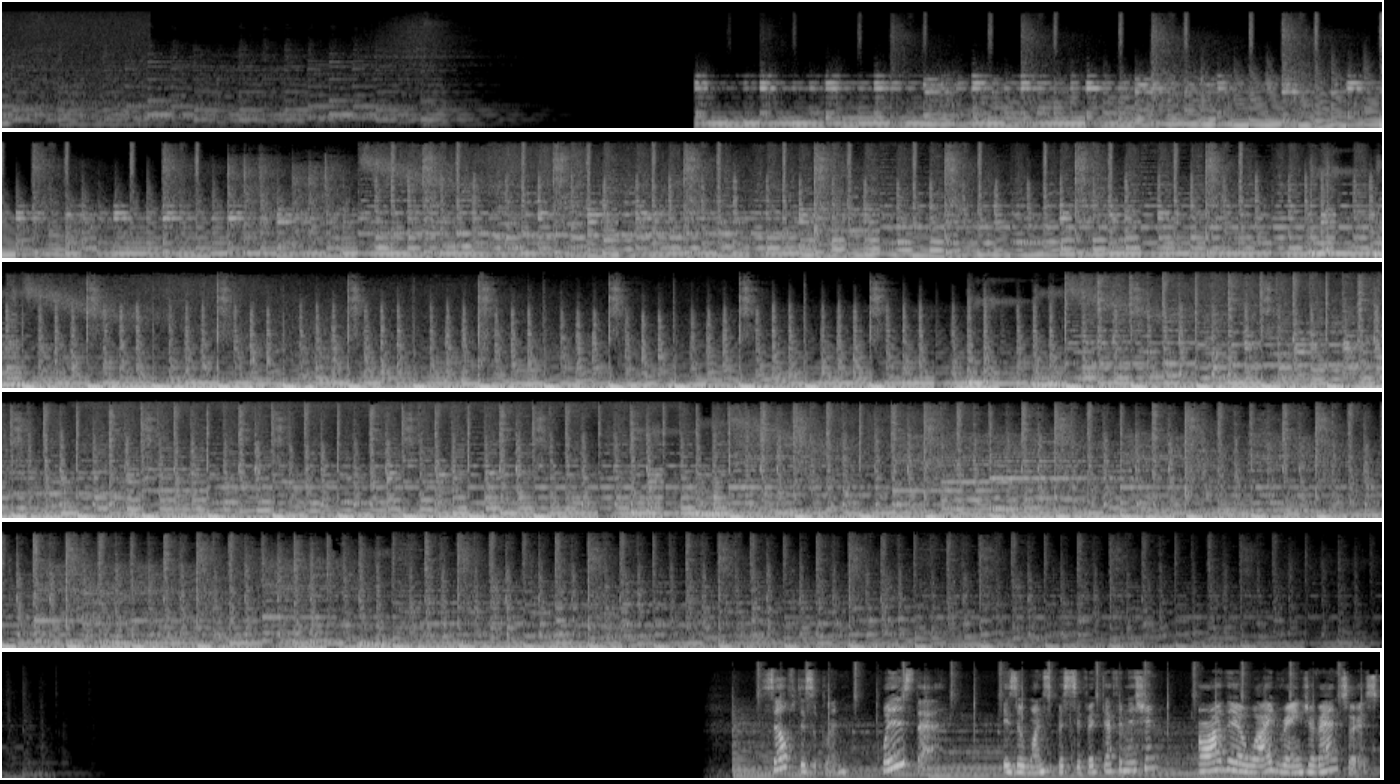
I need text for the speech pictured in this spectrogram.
Self discipline. What is that? Is it one specific definition, or are there a wide range of answers?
